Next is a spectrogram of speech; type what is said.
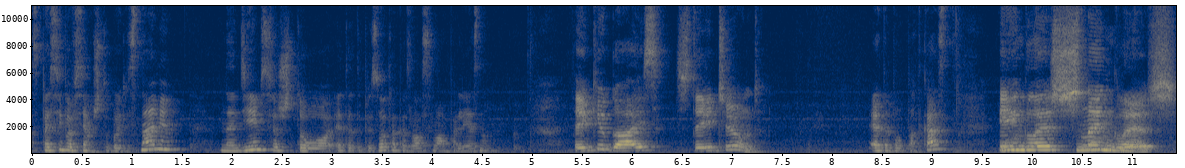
Спасибо всем, что были с нами. Надеемся, что этот эпизод оказался вам полезным. Thank you, guys. Stay tuned. Это был подкаст English English.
